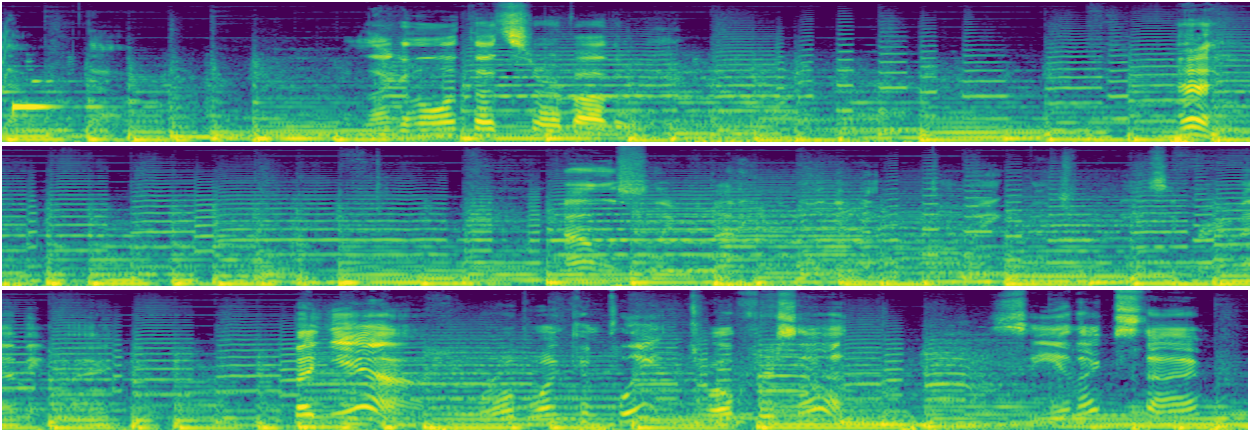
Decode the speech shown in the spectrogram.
No, no. I'm not gonna let that star bother me. Honestly, we're not even really doing much music room anyway. But yeah, World 1 complete, 12%. See you next time.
